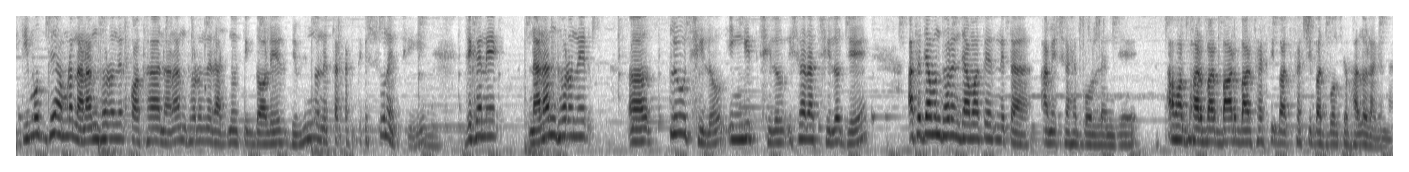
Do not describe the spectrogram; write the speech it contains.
ইতিমধ্যে আমরা নানান ধরনের কথা নানান ধরনের রাজনৈতিক দলের বিভিন্ন নেতার কাছ থেকে শুনেছি যেখানে নানান ধরনের ক্লু ছিল ইঙ্গিত ছিল ইশারা ছিল যে আচ্ছা যেমন ধরেন জামাতের নেতা আমির সাহেব বললেন যে আমার বারবার বারবার ফ্যাসিবাদ ফ্যাসিবাদ বলতে ভালো লাগে না।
